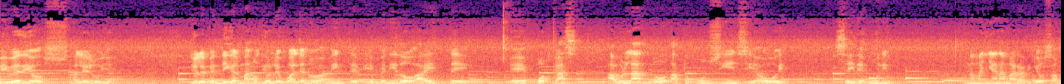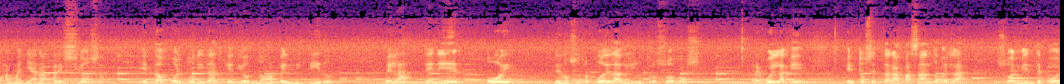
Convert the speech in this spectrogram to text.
Vive Dios, aleluya. Dios les bendiga, hermanos, Dios les guarde nuevamente. Bienvenido a este eh, podcast, hablando a tu conciencia hoy, 6 de junio. Una mañana maravillosa, una mañana preciosa. Esta oportunidad que Dios nos ha permitido, ¿verdad? Tener hoy de nosotros poder abrir nuestros ojos. Recuerda que esto se estará pasando, ¿verdad? Usualmente por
